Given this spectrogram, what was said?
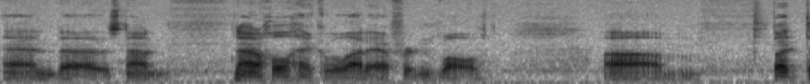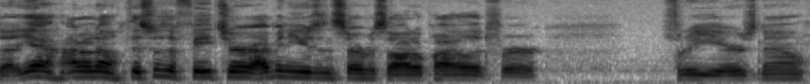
and uh, there's not not a whole heck of a lot of effort involved um, but uh, yeah i don't know. This was a feature. I've been using service autopilot for three years now.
